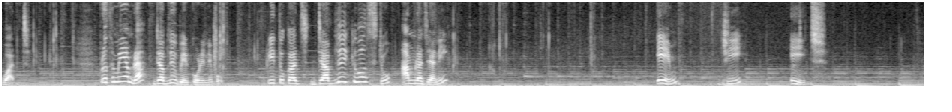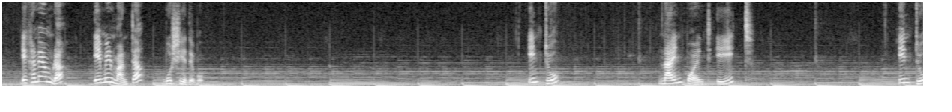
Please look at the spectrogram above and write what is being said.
ওয়াট প্রথমে আমরা ডাব্লিউ বের করে নেব। কৃতকাজ ডাব্লিউ ইকুয়ালস টু আমরা জানি এম জি এইচ এখানে আমরা এম এর মানটা বসিয়ে দেব। Into nine point eight into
